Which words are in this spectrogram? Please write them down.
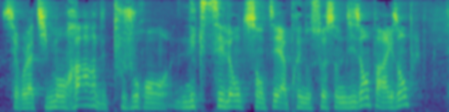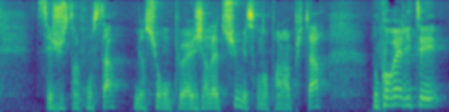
C'est relativement rare d'être toujours en excellente santé après nos 70 ans par exemple. C'est juste un constat. Bien sûr, on peut agir là-dessus, mais ça on en parlera plus tard. Donc en réalité,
